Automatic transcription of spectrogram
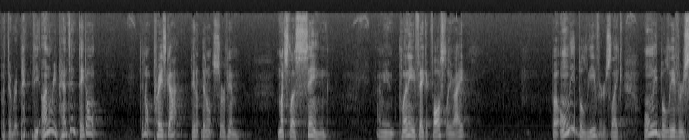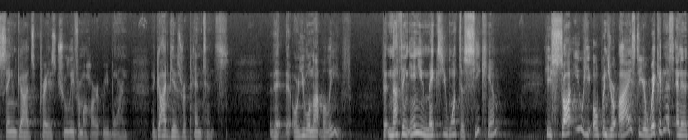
But the, rep- the unrepentant, they don't, they don't praise God. They don't, they don't serve Him, much less sing. I mean, plenty fake it falsely, right? But only believers, like only believers sing God's praise truly from a heart reborn. That God gives repentance, that, or you will not believe that nothing in you makes you want to seek him. He sought you, he opened your eyes to your wickedness and,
